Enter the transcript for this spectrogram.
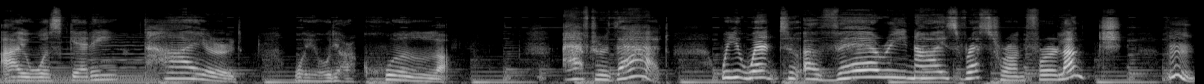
I was getting tired. 我有点困了。After that, we went to a very nice restaurant for lunch. 嗯。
